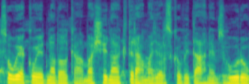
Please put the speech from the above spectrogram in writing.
jsou jako jedna velká mašina, která Maďarsko vytáhne vzhůru.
